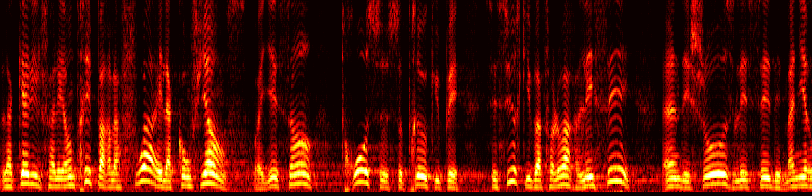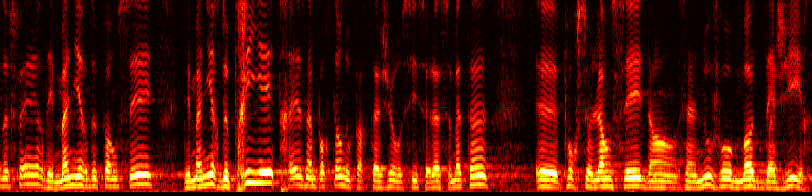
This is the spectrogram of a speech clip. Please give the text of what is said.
laquelle il fallait entrer par la foi et la confiance, voyez, sans trop se, préoccuper. C'est sûr qu'il va falloir laisser hein, des choses, laisser des manières de faire, des manières de penser, des manières de prier, très important, nous partagions aussi cela ce matin, euh, pour se lancer dans un nouveau mode d'agir,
